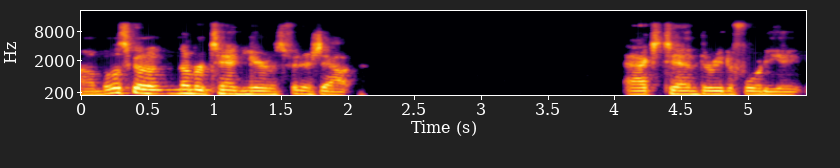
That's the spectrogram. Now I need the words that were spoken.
Um, but let's go to number 10 here. Let's finish out. Acts 10, 3 to 48.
